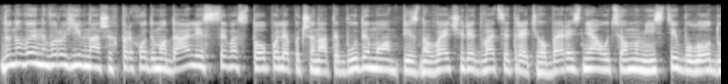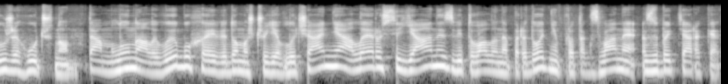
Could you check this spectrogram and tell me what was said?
До новин ворогів наших переходимо далі. З Севастополя починати будемо пізно ввечері, 23 березня. У цьому місті було дуже гучно. Там лунали вибухи. Відомо, що є влучання, але росіяни звітували напередодні про так зване збиття ракет.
